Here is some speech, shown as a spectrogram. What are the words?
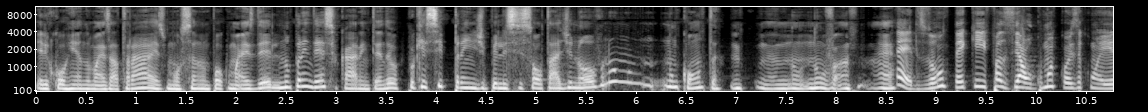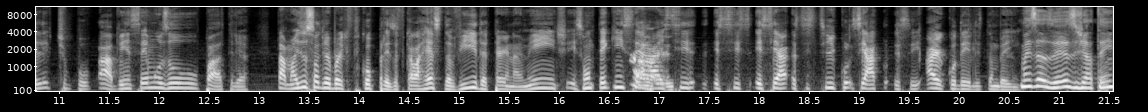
ele correndo mais atrás, mostrando um pouco mais dele, não prendesse o cara, entendeu? Porque se prende pra ele se soltar de novo, não não conta. Não, não vai. É. é. eles vão ter que fazer alguma coisa com ele. Tipo, ah, vencemos o Pátria. Tá, mas o Soderbergh ficou preso, fica lá o resto da vida, eternamente. Eles vão ter que encerrar ah, esse, esse, esse, esse, círculo, esse arco, esse arco dele também. Mas às vezes já tem.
